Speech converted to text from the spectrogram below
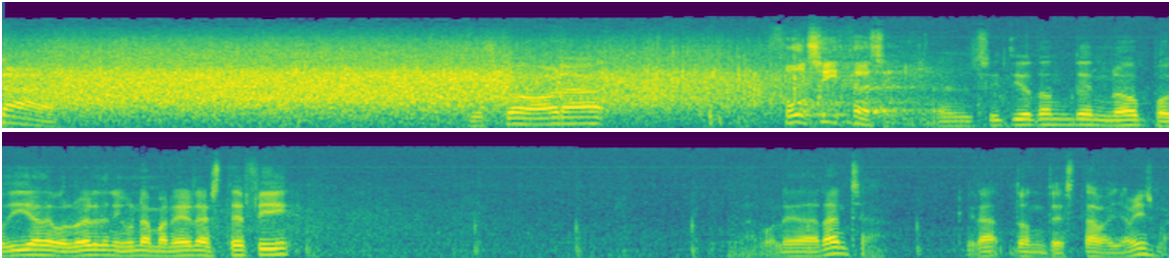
¡40-30! Buscó ahora 40-30. el sitio donde no podía devolver de ninguna manera a Steffi la volea de Arancha, que era donde estaba ella misma.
